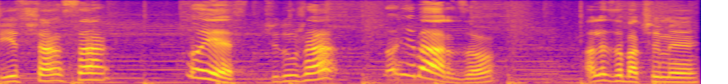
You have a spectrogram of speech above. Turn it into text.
Czy jest szansa? No jest. Czy duża? No nie bardzo. Ale zobaczymy,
